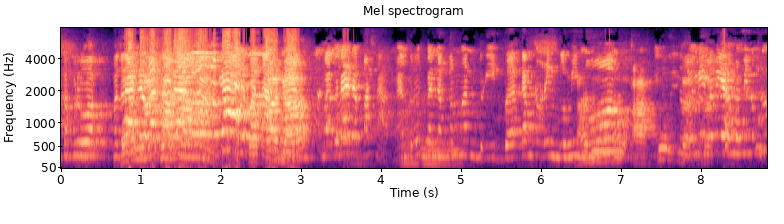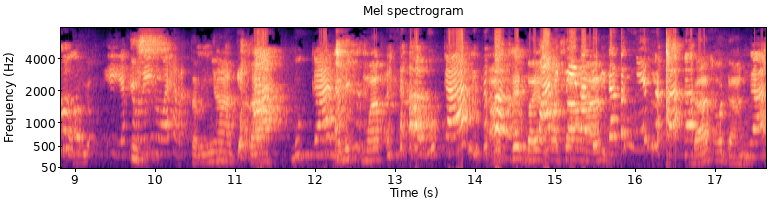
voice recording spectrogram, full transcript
astagfirullah. Maksudnya ada Banyak pasangan. pasangan. Enggak, ada pasangan. Maksudnya ada pasangan terus Aduh. banyak teman belibet kan kering belum minum. Aduh, aku belum nggak minum ya mau minum dulu. Enggak. iya kering leher. ternyata bukan. penikmat bukan. Atlet banyak panik nih nanti pasangan didatengin. Dan Odan. enggak.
